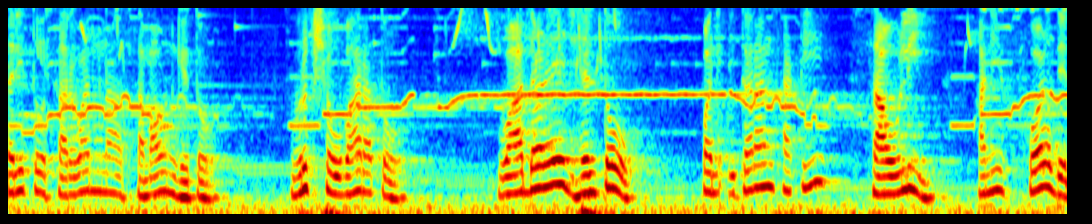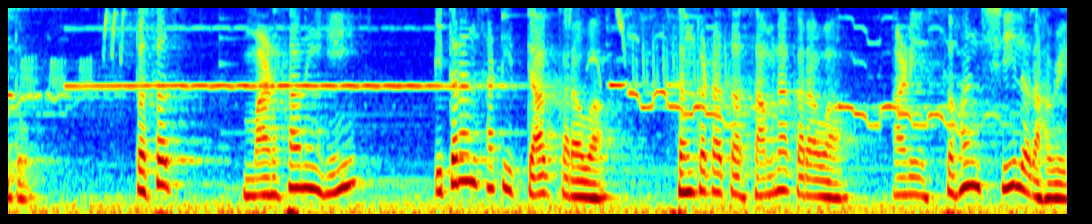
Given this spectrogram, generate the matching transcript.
तरी तो सर्वांना सामावून घेतो. वृक्ष उभा राहतो वादळे झेलतो पण इतरांसाठी सावली आणि फळ देतो. तसंच माणसानेही इतरांसाठी त्याग करावा संकटाचा सामना करावा आणि सहनशील राहावे.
